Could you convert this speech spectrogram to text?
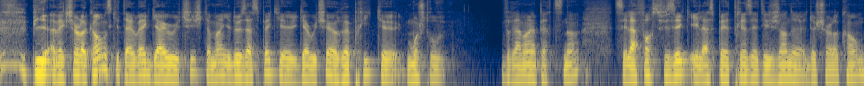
Puis avec Sherlock Holmes, qui est arrivé avec Guy Ritchie, justement, il y a deux aspects que Guy Ritchie a repris que moi je trouve vraiment impertinent. C'est la force physique et l'aspect très intelligent de, Sherlock Holmes.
